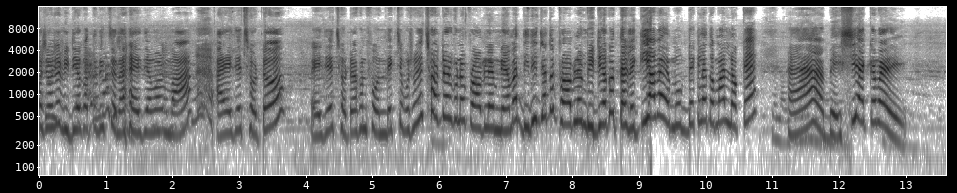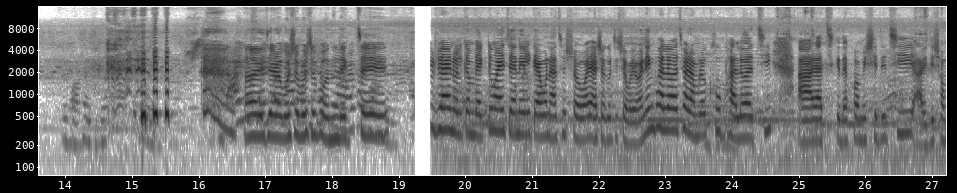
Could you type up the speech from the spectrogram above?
বসে বসে ভিডিও করতে দিচ্ছে না। এই যে আমার মা আর এই যে ছোট, এই যে ছোট এখন ফোন দেখছে, বসে বসে, ছোটর কোনো প্রবলেম নেই। আমার দিদির যত প্রবলেম ভিডিও করতে আসলে কি হবে? মুখ দেখলে তোমার লোকে? হ্যাঁ বেশি একেবারে। এই যে বসে বসে ফোন দেখছে। Friend welcome back to my channel কেমন আছো সবাই? আশা করছি সবাই অনেক ভালো আছে আর আমরা খুব ভালো আছি। আর আজকে দেখো, আমি সেজেছি, আর এই যে সম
